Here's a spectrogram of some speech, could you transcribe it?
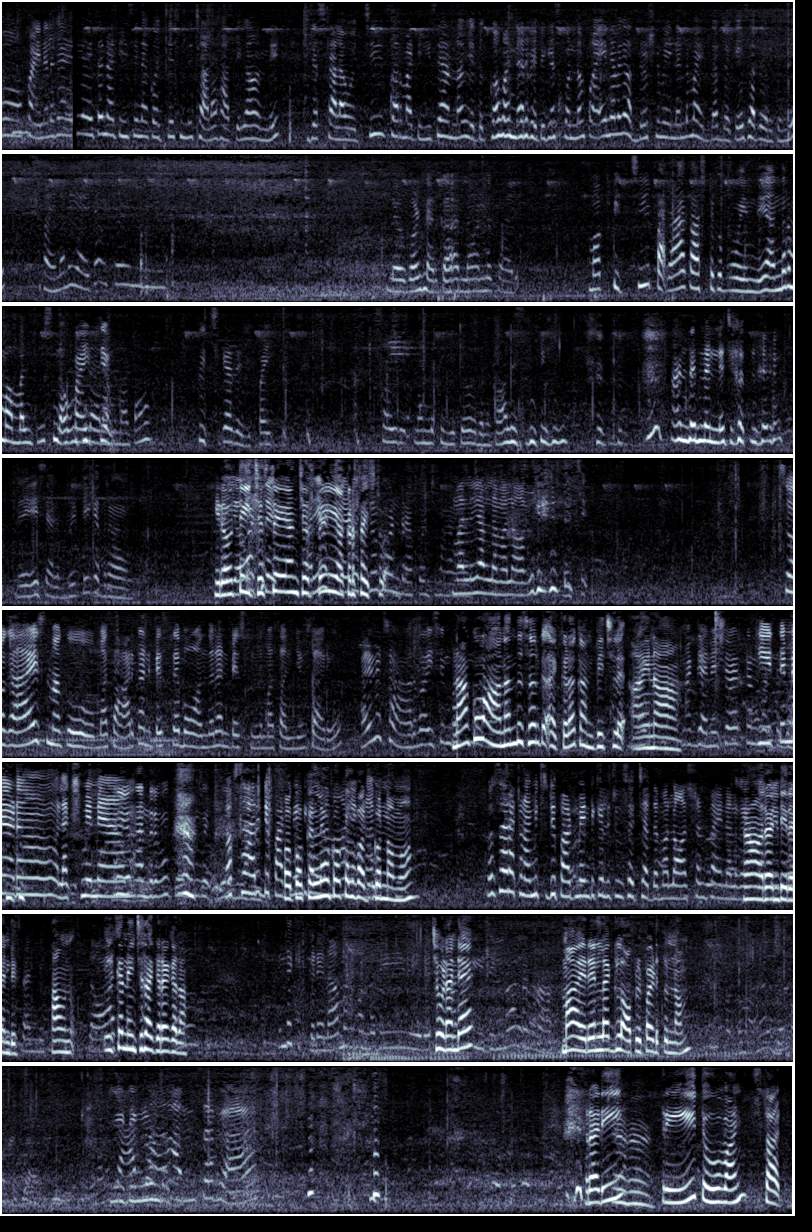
సో ఫైనల్గా అయితే నా టీసీ నాకు వచ్చేసింది. చాలా హ్యాపీగా ఉంది. జస్ట్ అలా వచ్చి సార్ మా టీసీ అన్నాం వెతుక్కోమన్నారు వెతికేసుకున్నాం. ఫైనల్గా అదృష్టం ఏంటంటే మా ఇద్దరు ఒకేసారి దొరికింది. ఫైనల్గా అయితే అయిపోయింది. లేకుంటున్నారు కార్లో అన్న సారీ. మా పిచ్చి పరాకాష్టకు పోయింది. అందరూ మమ్మల్ని చూసి నవ్వుతున్నారు అనమాట పిచ్చి కదా ఇది పైకి సైడ్ నన్ను వదన కాలేజ్ అందరు నన్ను చూస్తున్నారు. సెలబ్రిటీ కదరా. ఈరోజు టీచర్స్ డే అని చెప్పి అక్కడ ఫెస్టివల్ మళ్ళీ అల్ల మళ్ళీ సో గాయస్ మాకు మా సార్ కనిపిస్తే బాగుందని అనిపిస్తుంది మా సంజీవ్ సారు. నాకు సార్ వాయిస్ నాకు ఆనంద్ సార్ ఎక్కడా కనిపించలే. ఆయన నాకు గణేష్ కీర్తి మేడం లక్ష్మి మ్యామ్. అందరము ఒకసారి డిపార్ట్మెంట్ ఒక్కొక్కరిని ఒక్కొక్కరు పట్టుకున్నాము. ఒకసారి ఎకనామిక్స్ డిపార్ట్మెంట్కి వెళ్ళి చూసి వచ్చేద్దాం లాస్ట్ అండ్ ఫైనల్ ఆ, రండి రండి. అవును. ఇక్కడ నుంచి దగ్గరే కదా. ఇందాక ఇక్కడేనా? మనం ఉన్నది వేరే చూడండి. మా ఐరన్ లెగ్ లోపల పెడుతున్నాం. Ready three two one start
